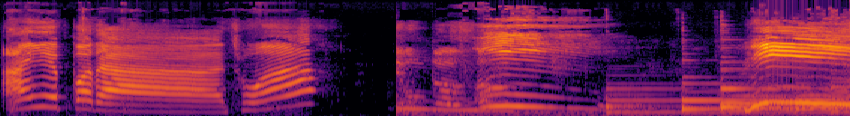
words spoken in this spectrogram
아이 예뻐라. 좋아? 없다. 위.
